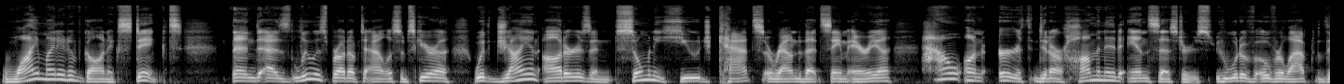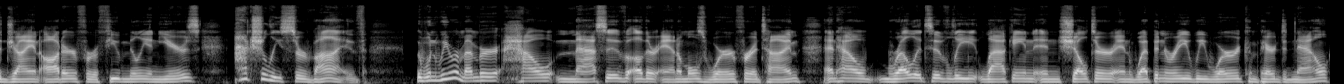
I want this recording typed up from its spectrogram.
why might it have gone extinct? And as Lewis brought up to Atlas Obscura, with giant otters and so many huge cats around that same area, how on earth did our hominid ancestors, who would have overlapped with the giant otter for a few million years, actually survive? When we remember how massive other animals were for a time and how relatively lacking in shelter and weaponry we were compared to now,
